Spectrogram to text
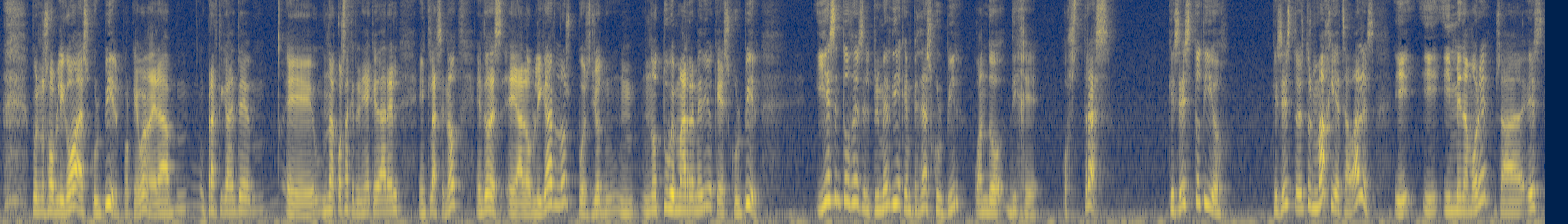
pues nos obligó a esculpir, porque bueno, era prácticamente eh, una cosa que tenía que dar él en clase, ¿no? Entonces, eh, al obligarnos, pues yo no tuve más remedio que esculpir. Y es entonces el primer día que empecé a esculpir cuando dije, ostras, ¿qué es esto, tío? ¿Qué es esto? Esto es magia, chavales. Y, me enamoré. O sea, es,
